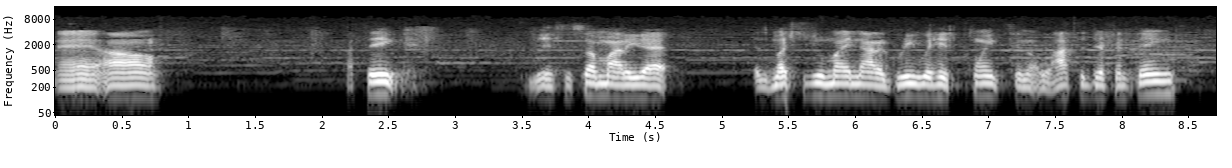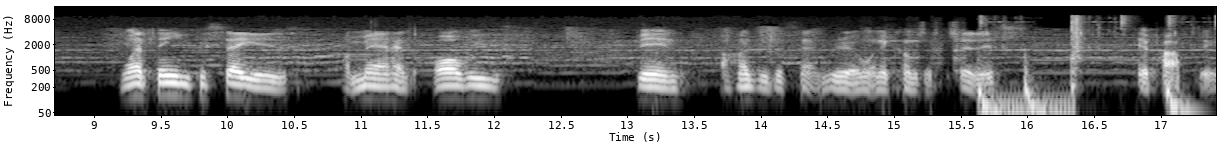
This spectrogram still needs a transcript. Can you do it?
and um, I think this is somebody that, as much as you might not agree with his points and lots of different things, one thing you can say is a man has always been 100% real when it comes to this hip thing.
